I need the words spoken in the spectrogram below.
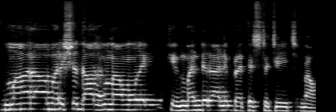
కుమార పరిశుద్ధాత్మనామంలో ఈ మందిరాన్ని ప్రతిష్ఠ చేయించున్నాం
